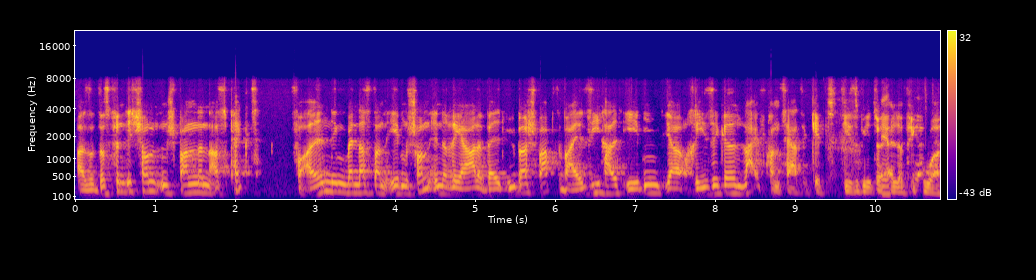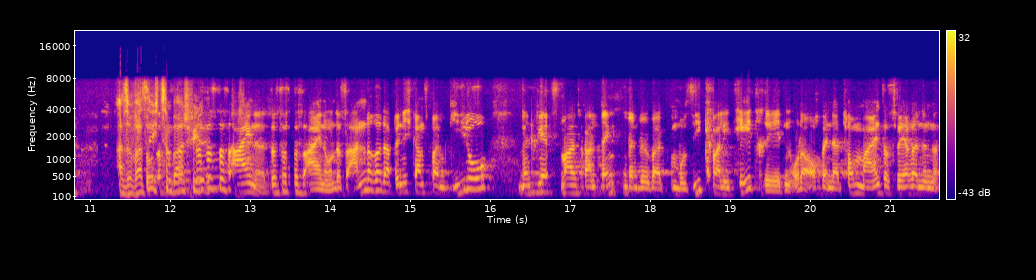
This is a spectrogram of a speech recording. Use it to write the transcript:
Also das finde ich schon einen spannenden Aspekt. Vor allen Dingen, wenn das dann eben schon in eine reale Welt überschwappt, weil sie halt eben ja riesige Live-Konzerte gibt, diese virtuelle ja. Figur. Also was so, ich zum Beispiel. Das, das, ist das eine. Das ist das eine. Und das andere, da bin ich ganz beim Guido. Wenn wir jetzt mal dran denken, wenn wir über Musikqualität reden oder auch wenn der Tom meint, das wäre eine,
